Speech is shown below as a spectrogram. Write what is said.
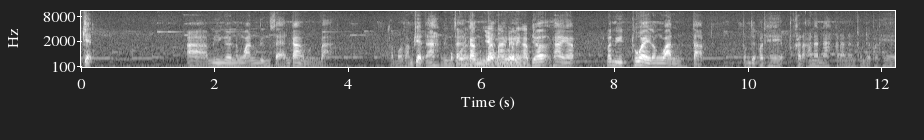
2537อ่ามีเงินรางวัล 1 9 0 0 0 0 บาทสมสามเจ็ดนะ1 9 0 0 0 0โอ้โหบาทเยอะมากเลยนะครับ เยอะใช่ครับ แล้วมีถ้วยรางวัลจากสมเด็จพระเทพขณะนั้นนะขณะนั้นสมเด็จพระเทพ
